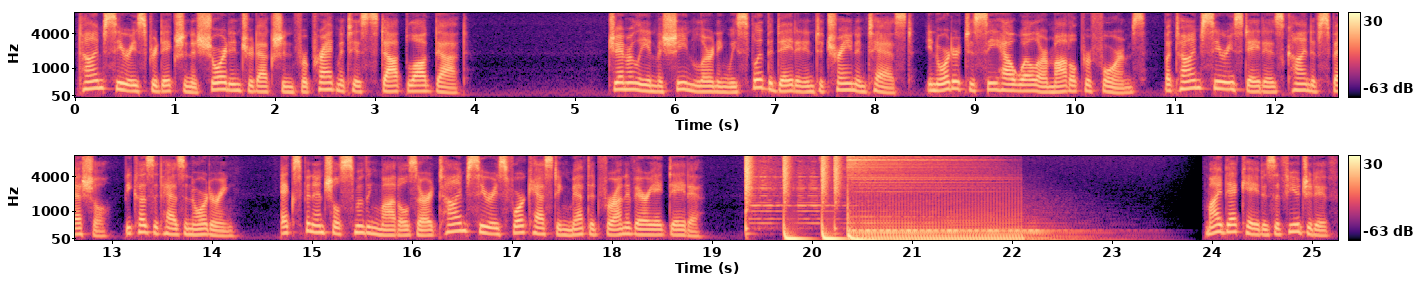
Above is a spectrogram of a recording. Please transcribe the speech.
Time series prediction A short introduction for pragmatists.blog. Generally, in machine learning, we split the data into train and test in order to see how well our model performs, but time series data is kind of special because it has an ordering. Exponential smoothing models are a time series forecasting method for univariate data. My decade is a fugitive.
